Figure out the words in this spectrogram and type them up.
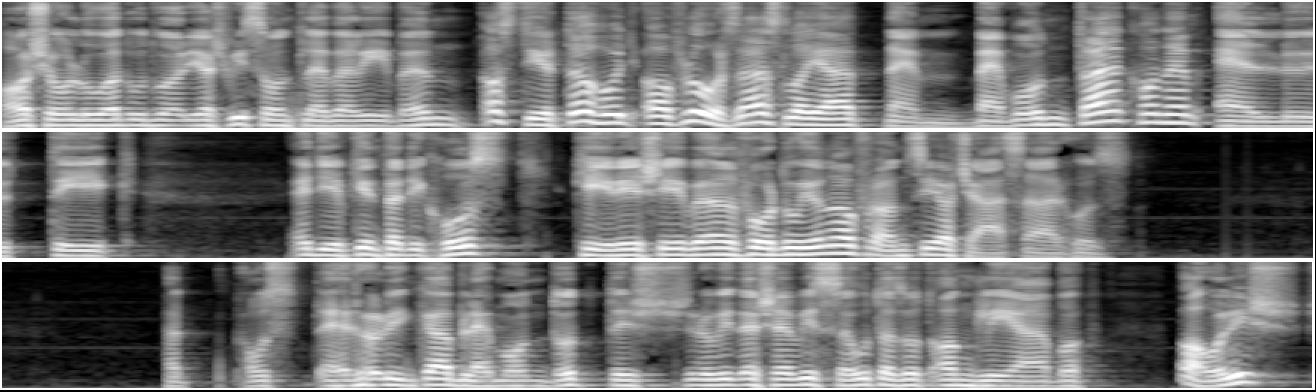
Hasonlóan udvarjas viszontlevelében azt írta, hogy a Flor zászlaját nem bevonták, hanem ellőtték. Egyébként pedig Host kérésével forduljon a francia császárhoz. Hát Host erről inkább lemondott, és rövidesen visszautazott Angliába, ahol is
